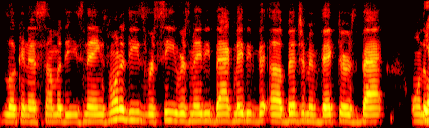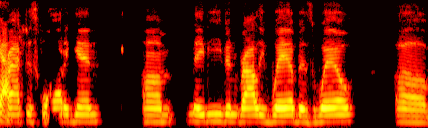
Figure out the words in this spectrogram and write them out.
looking at some of these names, one of these receivers maybe back, maybe uh, Binjimen Victor's back on the yeah. practice squad again. Um, maybe even Raleigh Webb as well. Uh,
